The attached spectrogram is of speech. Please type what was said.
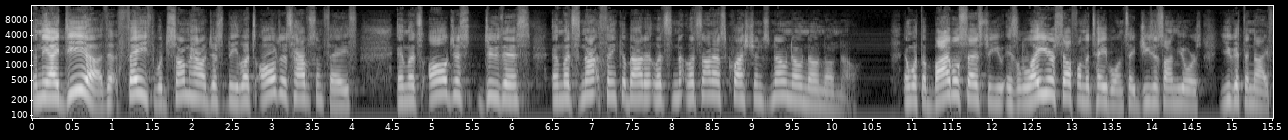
And the idea that faith would somehow just be let's all just have some faith and let's all just do this and let's not think about it, let's not, let's not ask questions. No, no, no, no, no. And what the Bible says to you is lay yourself on the table and say, Jesus, I'm yours. You get the knife.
